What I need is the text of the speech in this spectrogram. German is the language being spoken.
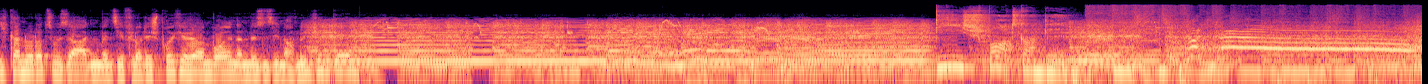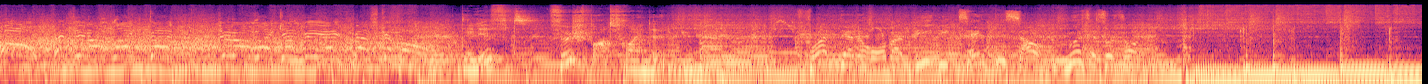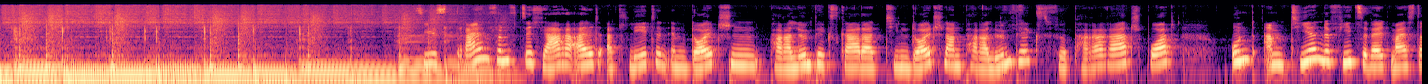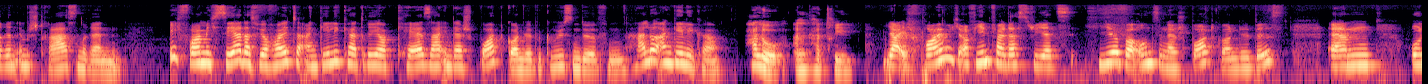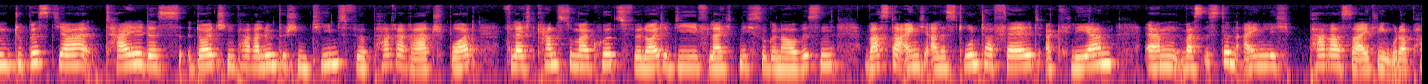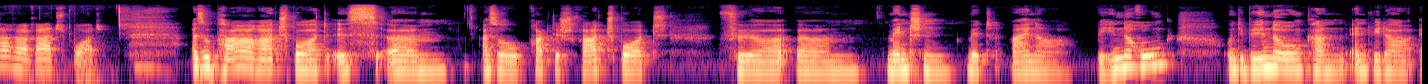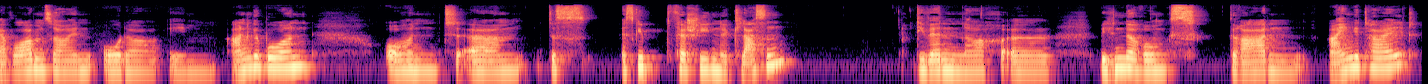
Ich kann nur dazu sagen, wenn Sie flotte Sprüche hören wollen, dann müssen Sie nach München gehen. Die Sportgondel. Der Lift für Sportfreunde. Fort der da oben, wie die gesenkte Sau, muss ich so sagen. Sie ist 53 Jahre alt, Athletin im deutschen Paralympics-Kader Team Deutschland Paralympics für Pararadsport und amtierende Vize-Weltmeisterin im Straßenrennen. Ich freue mich sehr, dass wir heute Angelika Dreok-Käser in der Sportgondel begrüßen dürfen. Hallo Angelika. Hallo Ann-Kathrin. Ja, ich freue mich auf jeden Fall, dass du jetzt hier bei uns in der Sportgondel bist. Ähm, und du bist ja Teil des deutschen paralympischen Teams für Pararadsport. Vielleicht kannst du mal kurz für Leute, die vielleicht nicht so genau wissen, was da eigentlich alles drunter fällt, erklären. Ähm, was ist denn eigentlich Paracycling oder Pararadsport? Also Pararadsport ist ähm, also praktisch Radsport für ähm, Menschen mit einer Behinderung. Und die Behinderung kann entweder erworben sein oder eben angeboren. Und ähm, das, es gibt verschiedene Klassen. Die werden nach äh, Behinderungsgraden eingeteilt.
